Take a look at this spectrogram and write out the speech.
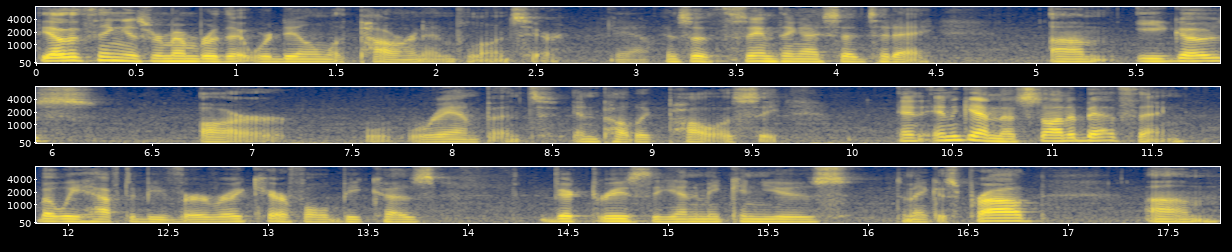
The other thing is remember that we're dealing with power and influence here. Yeah. And so the same thing I said today. Um, egos are rampant in public policy. And, and again, that's not a bad thing, but we have to be very, very careful because victories the enemy can use to make us proud. Um,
